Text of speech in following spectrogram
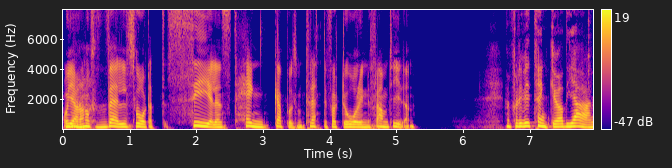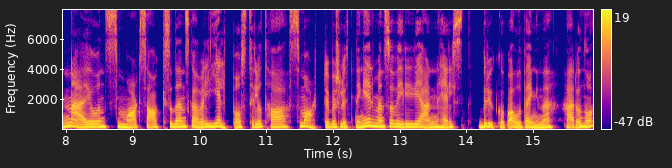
Och hjärnan har också väldigt svårt att se eller ens tänka på liksom 30-40 år in i framtiden. Fordi vi tenker jo at hjernen er jo en smart sak, så den skal vel hjelpe oss til å ta smarte beslutninger, men så vill hjernen helst bruke opp alle pengene her och nu.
